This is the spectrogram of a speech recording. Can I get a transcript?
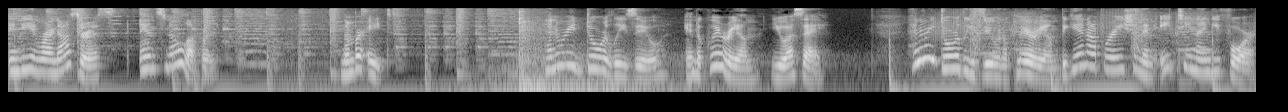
Indian rhinoceros, and snow leopard. Number 8. Henry Doorly Zoo and Aquarium, USA. Henry Doorly Zoo and Aquarium began operation in 1894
